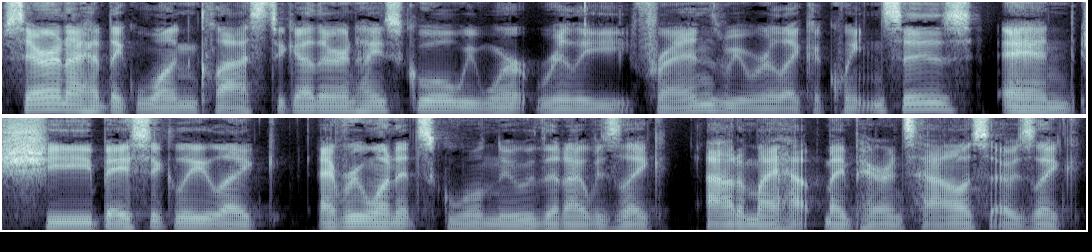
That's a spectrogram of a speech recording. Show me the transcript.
Sarah and I had like one class together in high school. We weren't really friends, we were like acquaintances. And she basically, like, everyone at school knew that I was like out of my ha- my parents' house. I was like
